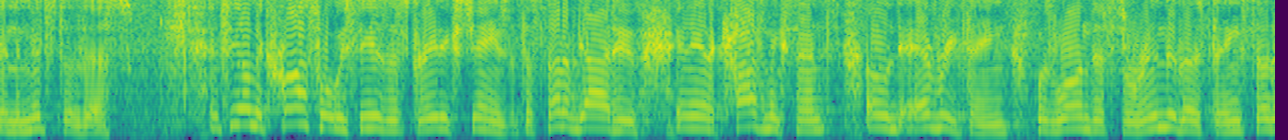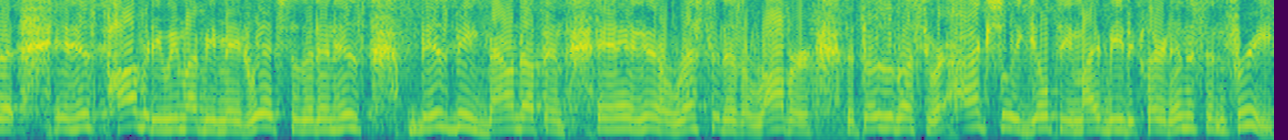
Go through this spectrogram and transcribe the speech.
in the midst of this. And see, on the cross, what we see is this great exchange that the Son of God, who in a cosmic sense owned everything, was willing to surrender those things so that in his poverty we might be made rich, so that in his, his being bound up and, and arrested as a robber, that those of us who are actually guilty might be declared innocent and free.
